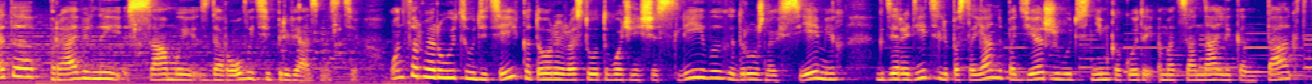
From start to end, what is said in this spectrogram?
Это правильный, самый здоровый тип привязанности. Он формируется у детей, которые растут в очень счастливых и дружных семьях, где родители постоянно поддерживают с ним какой-то эмоциональный контакт,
